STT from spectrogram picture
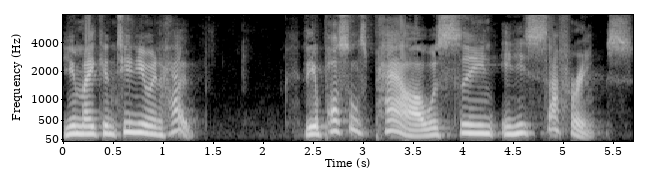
you may continue in hope. The apostle's power was seen in his sufferings.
